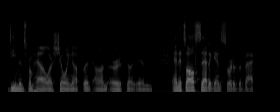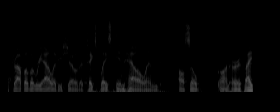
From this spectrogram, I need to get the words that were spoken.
demons from hell are showing up at, on Earth uh, and and it's all set against sort of the backdrop of a reality show that takes place in hell and also on Earth. I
